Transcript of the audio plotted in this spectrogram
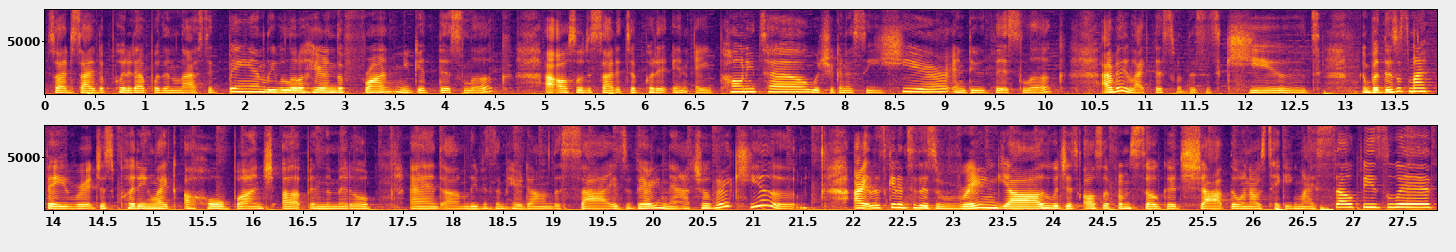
So I decided to put it up with an elastic band, leave a little hair in the front, and you get this look. I also decided to put it in a ponytail, which you're to see here, and do this look. I really like this one. This is cute. But this was my favorite, just putting like a whole bunch up in the middle and um, leaving some hair down on the sides. Very natural, very cute. All right, let's get into this ring, y'all, which is also from So Good Shop, the one I was taking my selfies with.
